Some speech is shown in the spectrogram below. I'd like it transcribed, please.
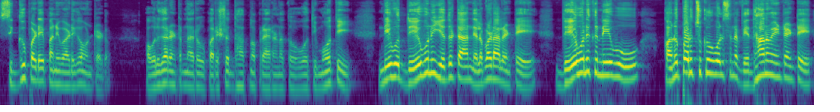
సిగ్గుపడే పనివాడిగా ఉంటాడు. పౌలు గారు అంటున్నారు పరిశుద్ధాత్మ ప్రేరణతో ఓ తిమోతి నీవు దేవుని ఎదుట నిలబడాలంటే దేవునికి నీవు కనుపరుచుకోవలసిన విధానం ఏంటంటే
